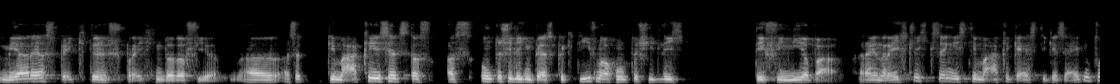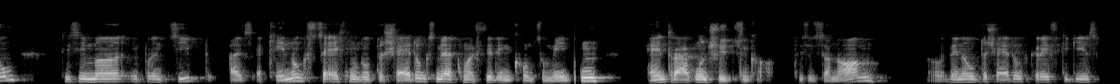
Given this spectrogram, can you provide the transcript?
mehrere Aspekte sprechen da dafür. Äh, also die Marke ist jetzt aus, aus unterschiedlichen Perspektiven auch unterschiedlich definierbar. Rein rechtlich gesehen ist die Marke geistiges Eigentum, das immer im Prinzip als Erkennungszeichen und Unterscheidungsmerkmal für den Konsumenten eintragen und schützen kann. Das ist ein Name, wenn er unterscheidungskräftig ist.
